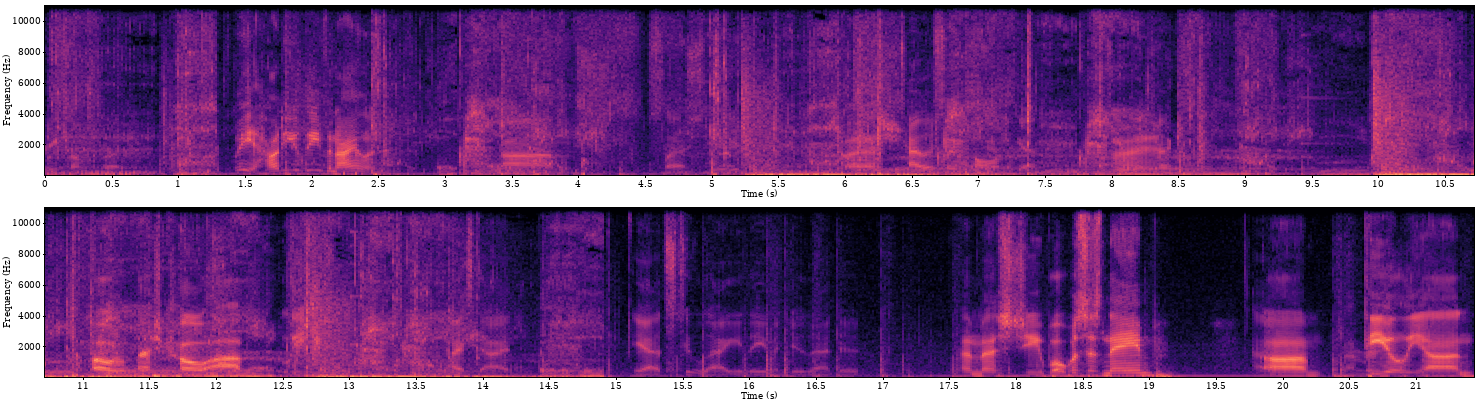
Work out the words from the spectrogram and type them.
refund. Wait, how do you leave an island? Um. Slash leave. Slash. Tyler said call him again. Alright. Oh, slash co-op leave. Nice died. Yeah, it's too laggy to even do that, dude. MSG. What was his name? Um. Deleon.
